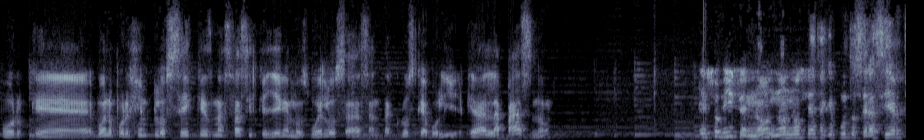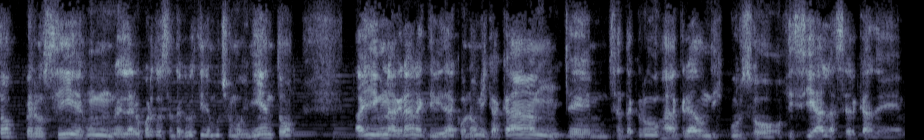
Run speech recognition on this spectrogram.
porque, bueno, por ejemplo, sé que es más fácil que lleguen los vuelos a Santa Cruz que a Bolivia, que a La Paz, ¿no? Eso dicen, ¿no? ¿no? No sé hasta qué punto será cierto, pero sí es un, el aeropuerto de Santa Cruz tiene mucho movimiento, hay una gran actividad económica acá, eh, Santa Cruz ha creado un discurso oficial acerca de,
